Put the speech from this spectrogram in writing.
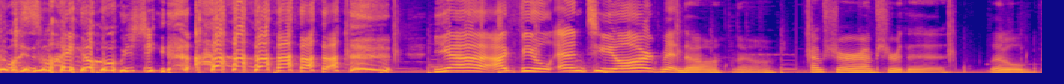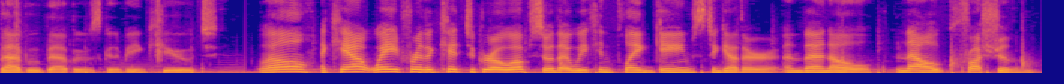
was my Oshi. yeah, I feel NTR. No, no. I'm sure, I'm sure the little babu babu's gonna be cute. Well, I can't wait for the kid to grow up so that we can play games together. And then I'll, and I'll crush him.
